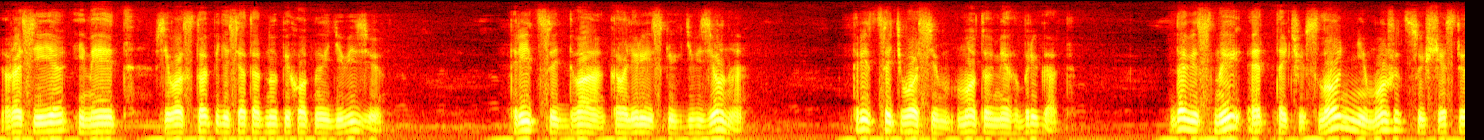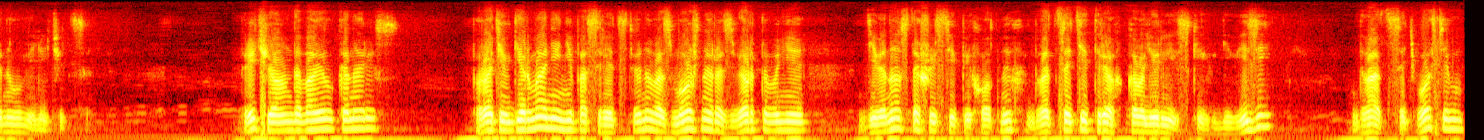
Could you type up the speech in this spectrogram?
Россия имеет всего 151 пехотную дивизию, 32 кавалерийских дивизиона, 38 мотомехбригад. До весны это число не может существенно увеличиться. Причем, добавил Канарис, против Германии непосредственно возможно развертывание 96 пехотных, 23 кавалерийских дивизий, 28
